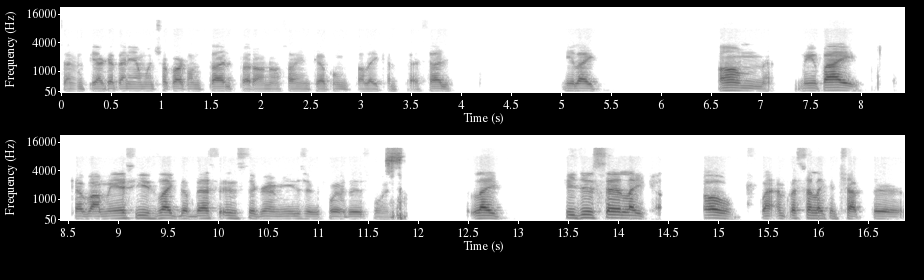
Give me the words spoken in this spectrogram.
sentía que tenía mucho para contar, pero no sabía en qué punto like empezar. Y like, um, mi pai, que para mí es he's like the best Instagram user for this one. Like, he just said like, oh, empezar like in chapter,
